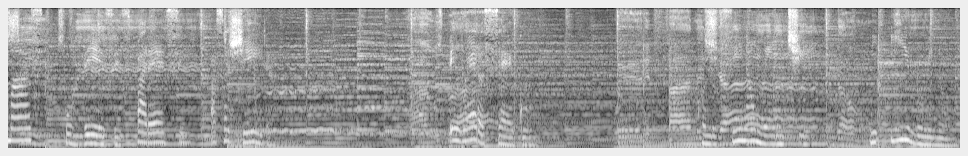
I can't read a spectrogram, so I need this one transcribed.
mas por vezes parece passageira. Eu era cego. Quando finalmente me iluminou.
